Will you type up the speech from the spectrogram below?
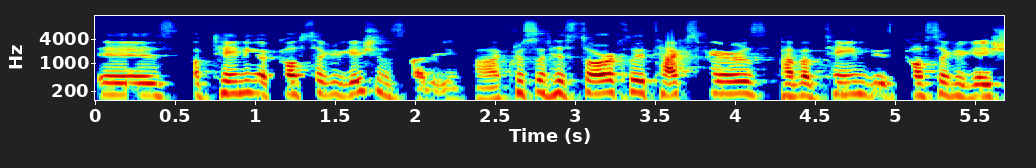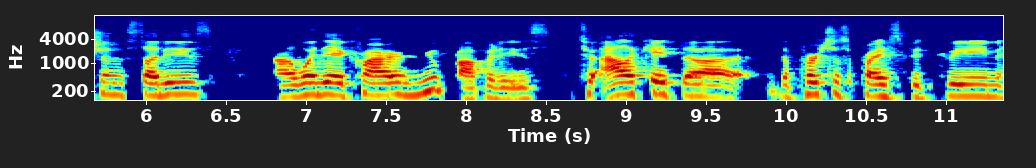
is obtaining a cost segregation study. Uh, Kristen, historically, taxpayers have obtained these cost segregation studies uh, when they acquire new properties to allocate the, the purchase price between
